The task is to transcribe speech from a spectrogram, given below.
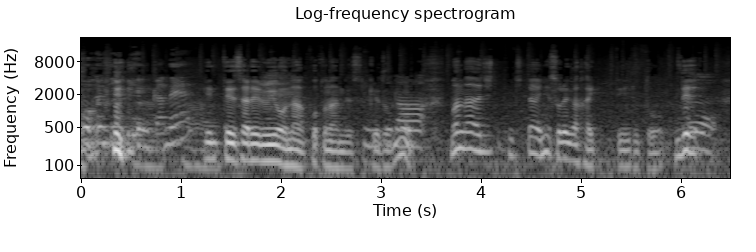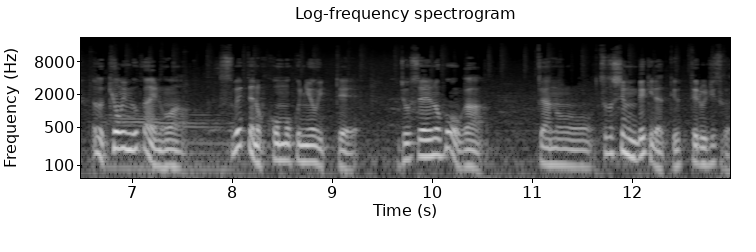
ぼ。ね。限定されるようなことなんですけど本もマナー自自体にそれが入っていると。で興味深いのは全ての項目において女性の方があの慎むべきだって言ってる率が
